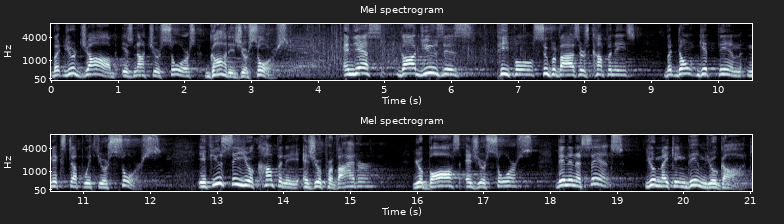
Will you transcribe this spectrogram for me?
but your job is not your source. God is your source. And yes, God uses people, supervisors, companies, but don't get them mixed up with your source. If you see your company as your provider, your boss as your source, then in a sense, you're making them your God.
